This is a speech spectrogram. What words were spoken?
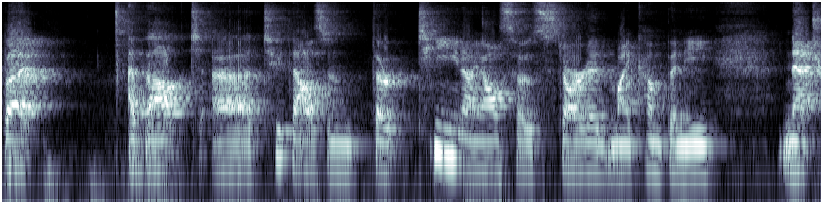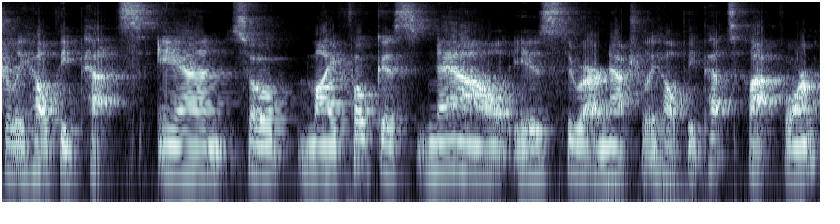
But about uh, 2013, I also started my company, Naturally Healthy Pets. And so my focus now is through our Naturally Healthy Pets platform.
